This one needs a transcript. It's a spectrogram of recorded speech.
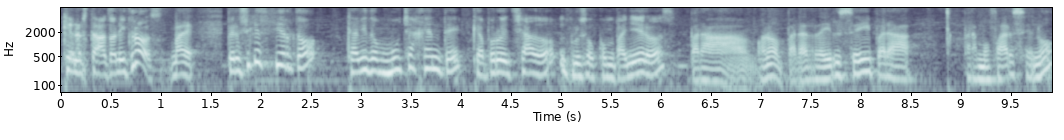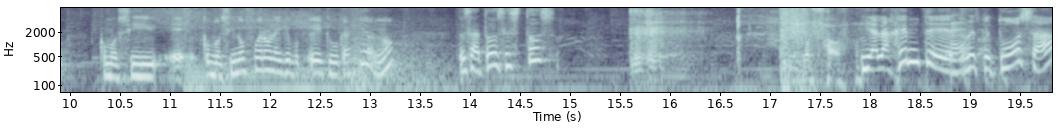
que no estaba Tony Cross, ¿vale? Pero sí que es cierto que ha habido mucha gente que ha aprovechado, incluso compañeros, para, bueno, para reírse y para, para mofarse, ¿no? Como si, eh, como si no fuera una equivo- equivocación, ¿no? O sea, todos estos... Por favor. Y a la gente respetuosa,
